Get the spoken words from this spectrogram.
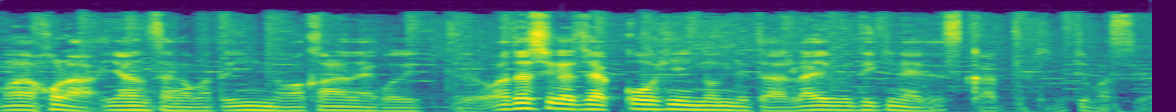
まあほらヤンさんがまた意味のわからないこと言ってる。私がじゃあコーヒー飲んでたらライブできないですかって聞いてますよ。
